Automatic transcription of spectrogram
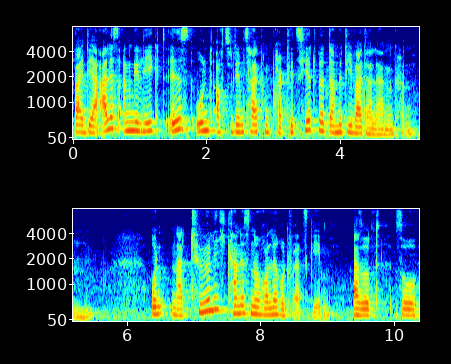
bei der alles angelegt ist und auch zu dem Zeitpunkt praktiziert wird, damit die weiterlernen können. Mhm. Und natürlich kann es eine Rolle rückwärts geben. Also so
